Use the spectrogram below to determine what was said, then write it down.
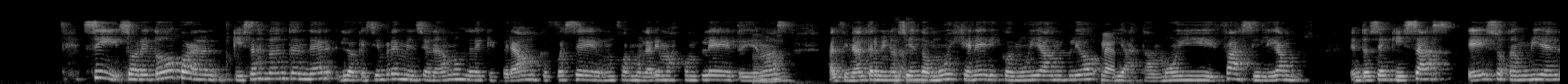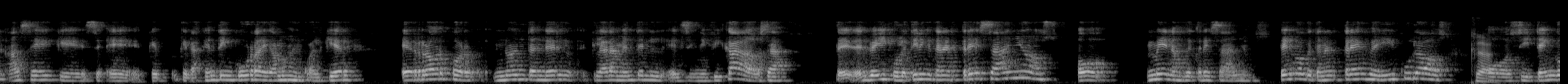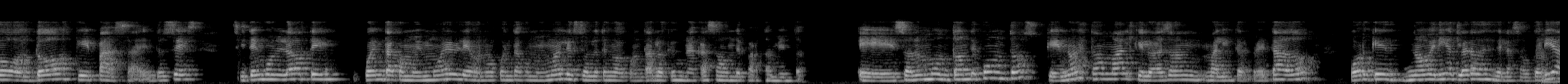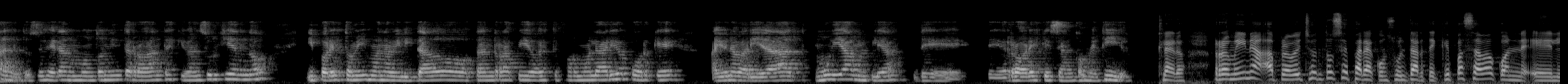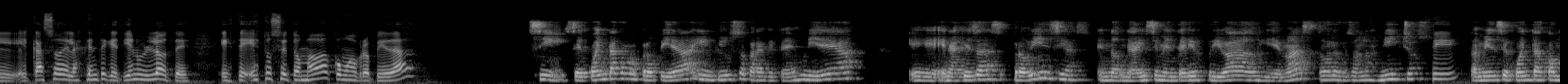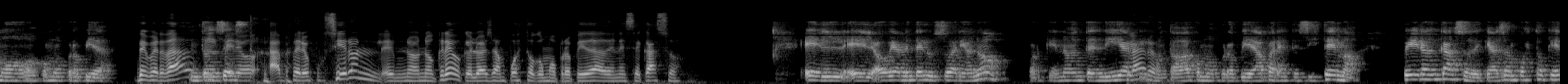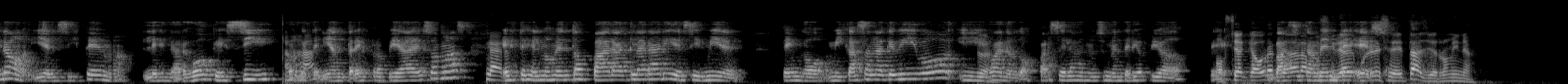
Sí, sobre todo por quizás no entender lo que siempre mencionamos de que esperábamos que fuese un formulario más completo y demás. Al final terminó siendo muy genérico y muy amplio y hasta muy fácil, digamos. Entonces quizás eso también hace que, eh, que, que la gente incurra, digamos, en cualquier error por no entender claramente el, significado. O sea, el vehículo tiene que tener tres años o menos de tres años. Tengo que tener tres vehículos o si tengo dos, ¿qué pasa? Entonces, si tengo un lote, ¿cuenta como inmueble o no cuenta como inmueble? Solo tengo que contar lo que es una casa o un departamento. Eh, son un montón de puntos que no está mal que lo hayan malinterpretado, porque no venía claro desde las autoridades, entonces eran un montón de interrogantes que iban surgiendo y por esto mismo han habilitado tan rápido este formulario porque hay una variedad muy amplia de, errores que se han cometido. Claro. Romina, aprovecho entonces para consultarte, ¿qué pasaba con el, caso de la gente que tiene un lote? Este, ¿Esto se tomaba como propiedad? Sí, se cuenta como propiedad, incluso para que te des una idea, eh, en aquellas provincias en donde hay cementerios privados y demás, todo lo que son los nichos, también se cuenta como, como propiedad. ¿De verdad? Entonces, ah, pero, pusieron, eh, no, no creo que lo hayan puesto como propiedad en ese caso. El, obviamente el usuario no, porque no entendía que contaba como propiedad para este sistema. Pero en caso de que hayan puesto que no y el sistema les largó que sí, porque tenían tres propiedades o más, este es el momento para aclarar y decir, miren, tengo mi casa en la que vivo y, bueno, dos parcelas en un cementerio privado. O sea que ahora queda la posibilidad de poner ese detalle, Romina.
